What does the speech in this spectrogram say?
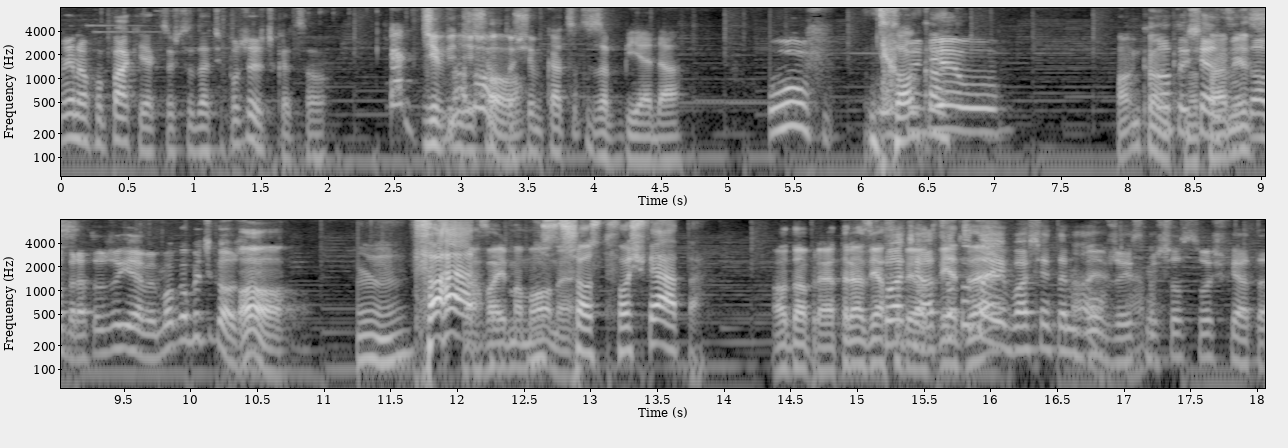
Nie no, chłopaki, jak coś to dacie pożyczkę, co? 98k, co to za bieda? Uff, Hongkong? nie uf, 100 Hongkong, no tam tysięcy, jest... dobra, to żyjemy. Mogło być gorzej. O, Mm. Dawaj mamonę. Mistrzostwo świata. O dobra, a teraz ja Słuchajcie, sobie a co to daje odwiedzę. właśnie ten O, ja że jest tam. mistrzostwo świata?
